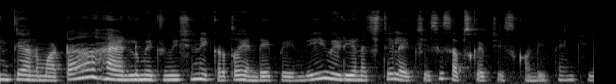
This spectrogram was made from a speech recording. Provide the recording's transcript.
ఇంతే అనమాట హ్యాండ్లూమ్ ఎగ్జిబిషన్ ఇక్కడతో ఎండ్ అయిపోయింది. వీడియో నచ్చితే లైక్ చేసి సబ్స్క్రైబ్ చేసుకోండి. Thank you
